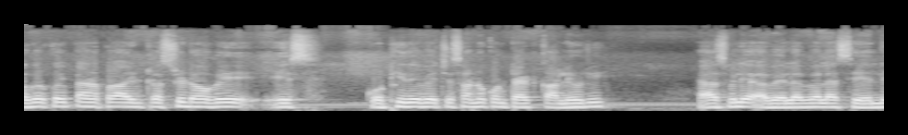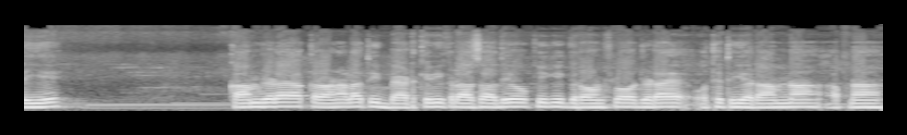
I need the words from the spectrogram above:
ਅਗਰ ਕੋਈ ਭੈਣ ਭਰਾ ਇੰਟਰਸਟਿਡ ਹੋਵੇ ਇਸ ਕੋਠੀ ਦੇ ਵਿੱਚ, ਸਾਨੂੰ ਕੰਟੈਕਟ ਕਰ ਲਿਓ ਜੀ। ਇਸ ਵੇਲੇ ਅਵੇਲੇਬਲ ਹੈ ਸੇਲ ਲਈਏ। ਕੰਮ ਜਿਹੜਾ ਹੈ ਕਰਾਉਣ ਵਾਲਾ ਤੁਸੀਂ ਬੈਠ ਕੇ ਵੀ ਕਰਾ ਸਕਦੇ ਹੋ ਕਿਉਂਕਿ ਗਰਾਊਂਡ ਫਲੋਰ ਜਿਹੜਾ ਹੈ ਉੱਥੇ ਤੁਸੀਂ ਆਰਾਮ ਨਾਲ ਆਪਣਾ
